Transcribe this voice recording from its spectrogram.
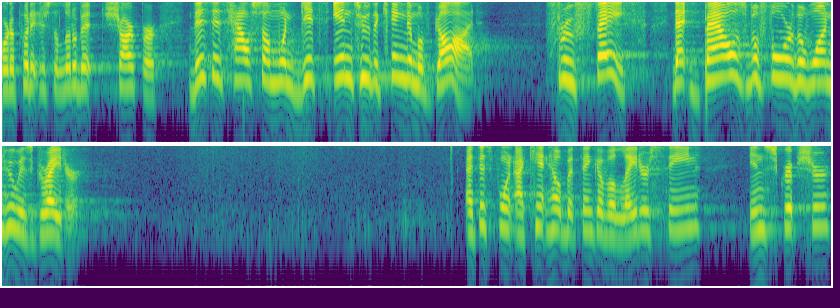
Or to put it just a little bit sharper, this is how someone gets into the kingdom of God through faith that bows before the one who is greater. At this point, I can't help but think of a later scene in Scripture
